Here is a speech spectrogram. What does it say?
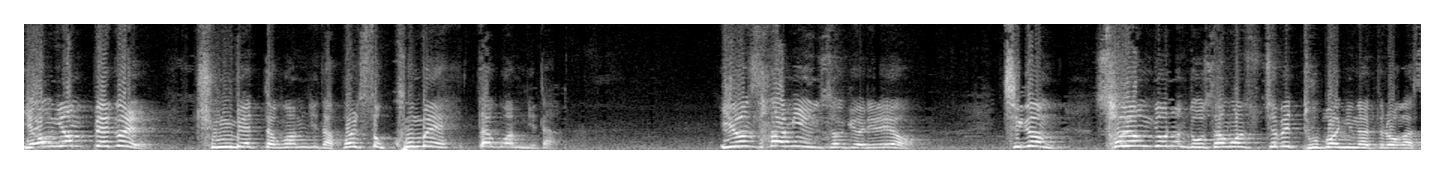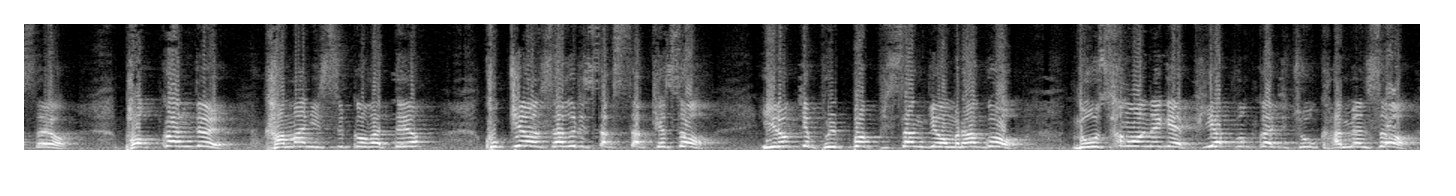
영연백을 준비했다고 합니다. 벌써 구매했다고 합니다. 이런 사람이 윤석열이에요. 지금 서영교는 노상원 수첩에 두 번이나 들어갔어요. 법관들 가만히 있을 것 같아요? 국회의원 싸그리 싹싹해서 이렇게 불법 비상계엄을 하고 노상원에게 비아폰까지 줘 가면서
